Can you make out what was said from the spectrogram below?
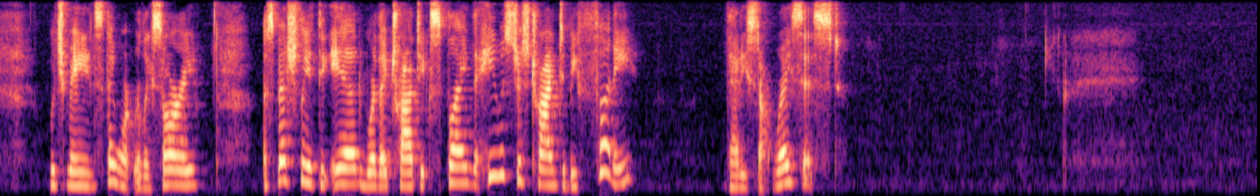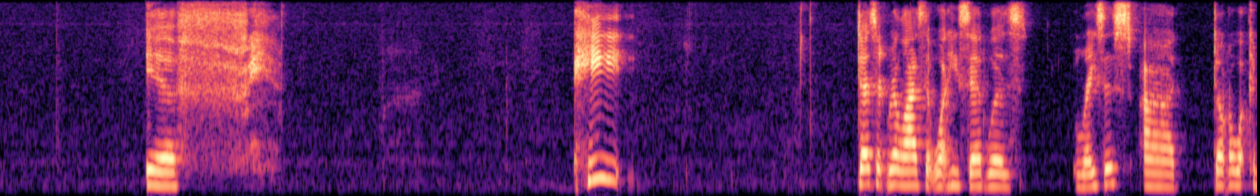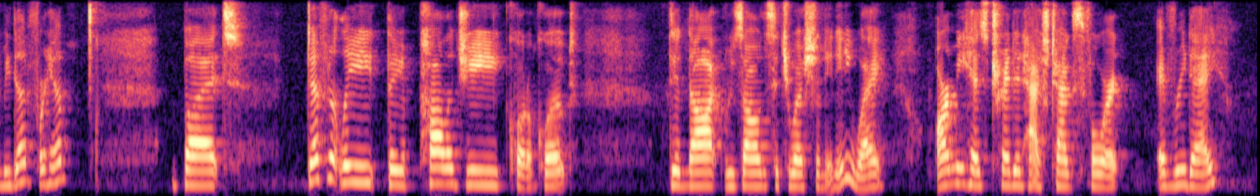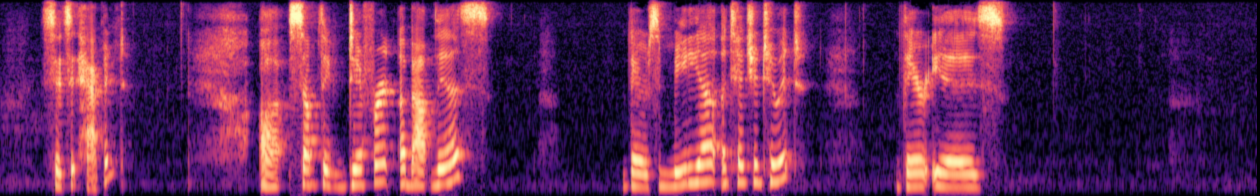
which means they weren't really sorry, especially at the end where they tried to explain that he was just trying to be funny, that he's not racist. if he doesn't realize that what he said was racist, I don't know what can be done for him. But definitely the apology, quote unquote, did not resolve the situation in any way. Army has trended hashtags for it every day since it happened. Uh, something different about this there's media attention to it. There is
